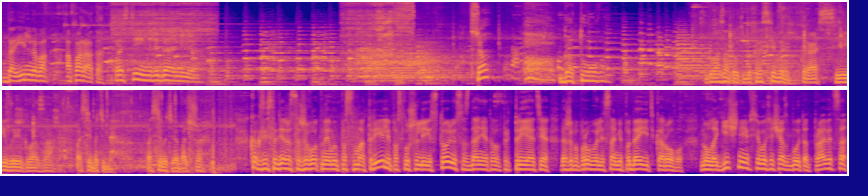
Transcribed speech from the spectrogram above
доильного аппарата. Прости, не легай меня. Все? Да. О, готово. Глаза-то у тебя красивые. Красивые глаза. Спасибо тебе. Спасибо тебе большое. Как здесь содержатся животные, мы посмотрели, послушали историю создания этого предприятия, даже попробовали сами подоить корову. Но логичнее всего сейчас будет отправиться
